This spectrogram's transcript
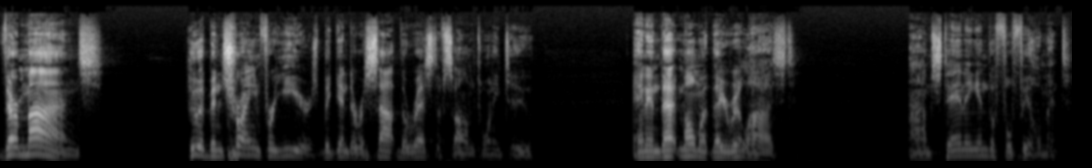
Their minds, who had been trained for years, began to recite the rest of Psalm 22. And in that moment, they realized, I'm standing in the fulfillment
